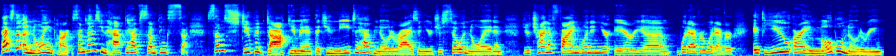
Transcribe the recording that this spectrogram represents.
that's the annoying part. Sometimes you have to have something, some stupid document that you need to have notarized, and you're just so annoyed, and you're trying to find one in your area, whatever, whatever. If you are a mobile notary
